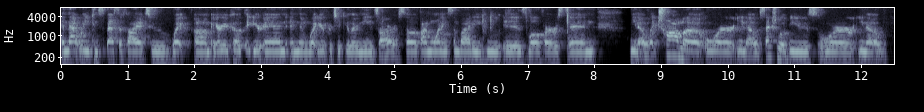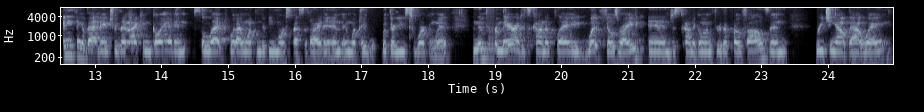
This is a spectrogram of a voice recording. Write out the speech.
And that way you can specify it to what um, area code that you're in and then what your particular needs are. So if I'm wanting somebody who is well versed in you know, like trauma or, you know, sexual abuse or, you know, anything of that nature, then I can go ahead and select what I want them to be more specified in and what they what they're used to working with. And then from there I just kind of play what feels right and just kind of going through their profiles and reaching out that way.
